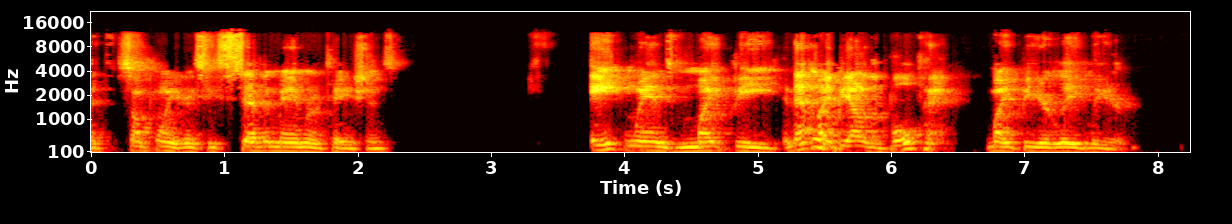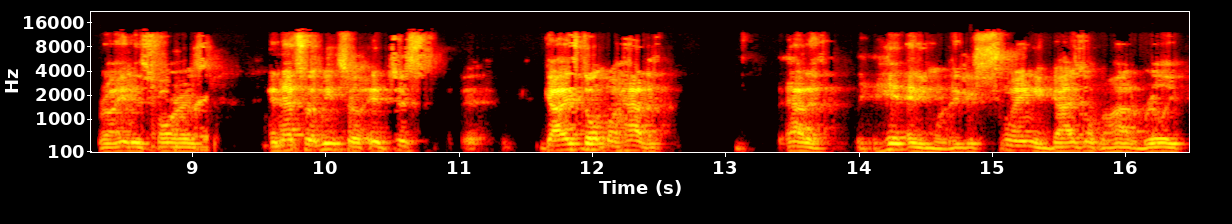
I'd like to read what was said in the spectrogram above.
at some point you're going to see seven man rotations. Eight wins might be, and that might be out of the bullpen. Might be your league leader, right? As far as, and that's what I mean. So it just guys don't know how to how to hit anymore. They just swing, and guys don't know how to really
